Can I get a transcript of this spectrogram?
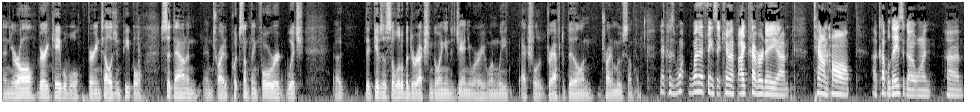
and you're all very capable, very intelligent people. Sit down and, and try to put something forward which uh, that gives us a little bit of direction going into January when we actually draft a bill and try to move something. Yeah, because one, one of the things that came up, I covered a um, town hall a couple days ago on um,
